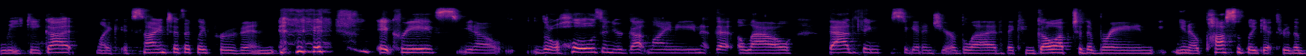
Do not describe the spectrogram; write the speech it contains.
leaky gut like it's scientifically proven it creates you know little holes in your gut lining that allow bad things to get into your blood that can go up to the brain, you know, possibly get through the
